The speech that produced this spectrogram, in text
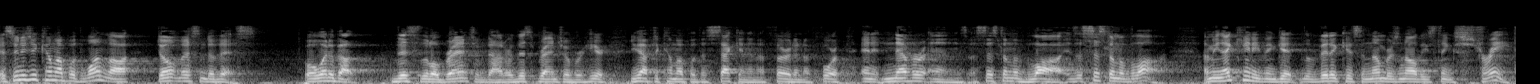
as soon as you come up with one law, don't listen to this. Well, what about this little branch of that or this branch over here? You have to come up with a second and a third and a fourth. And it never ends. A system of law is a system of law. I mean, I can't even get Leviticus and Numbers and all these things straight.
